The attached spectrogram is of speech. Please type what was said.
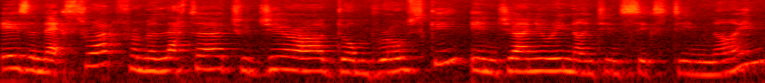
is an extract from a letter to Gerard Dombrowski in January 1969.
